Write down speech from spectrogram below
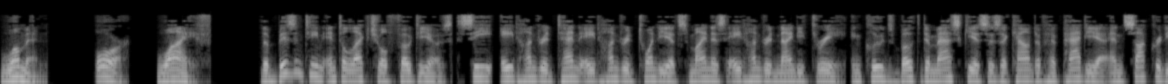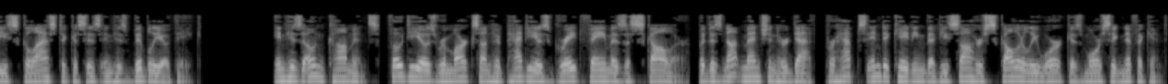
«woman» or wife. The Byzantine intellectual Photios c. 810–820–893 includes both Damascius's account of Hypatia and Socrates Scholasticus's in his Bibliotheca. In his own comments, Photios remarks on Hypatia's great fame as a scholar, but does not mention her death, perhaps indicating that he saw her scholarly work as more significant.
